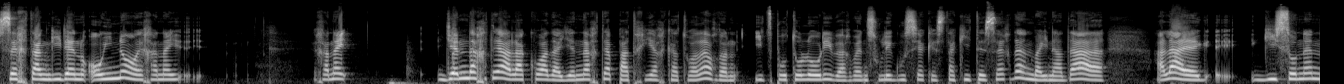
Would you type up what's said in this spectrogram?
zertan giren oino, egan nahi, egan nahi, jendartea alakoa da, jendartea patriarkatua da, ordan itzpotolo hori berben zule guziak ez dakite zer den, baina da, ala, e, gizonen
